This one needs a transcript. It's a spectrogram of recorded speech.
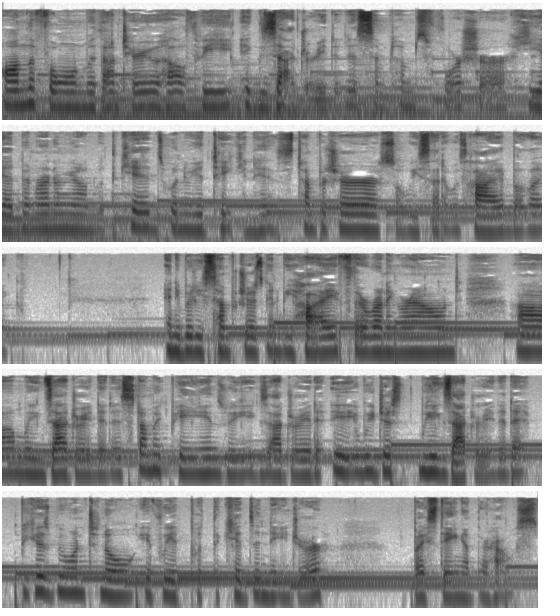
on the phone with Ontario Health, we exaggerated his symptoms for sure. He had been running around with the kids when we had taken his temperature, so we said it was high, but like anybody's temperature is going to be high if they're running around. Um, we exaggerated his stomach pains. We exaggerated. It, we just we exaggerated it because we wanted to know if we had put the kids in danger by staying at their house.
